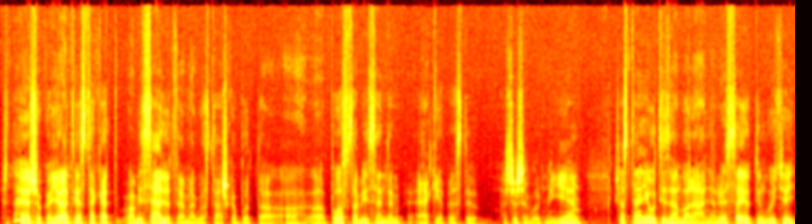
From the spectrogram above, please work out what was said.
és nagyon sokan jelentkeztek, hát ami 150 megosztást kapott a, a, a poszt, ami szerintem elképesztő, sose volt még ilyen, és aztán jó tizenvalányan összejöttünk, úgyhogy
